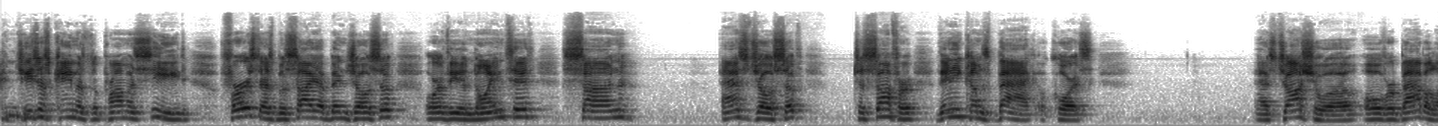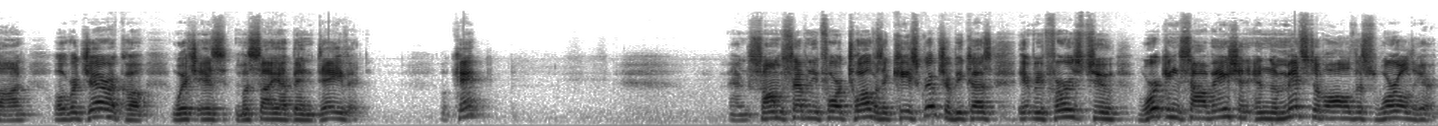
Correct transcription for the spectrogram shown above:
And Jesus came as the promised seed, first as Messiah ben Joseph, or the anointed son as Joseph to suffer. Then he comes back, of course, as Joshua over Babylon, over Jericho, which is Messiah ben David. Okay? And Psalm 74 12 is a key scripture because it refers to working salvation in the midst of all this world here.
